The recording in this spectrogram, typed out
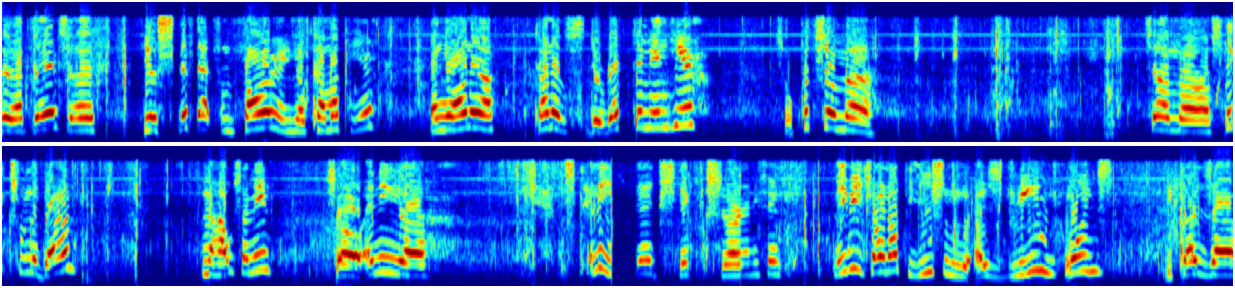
it up there so he'll sniff that from far and he'll come up here. And you want to kind of direct him in here? So put some uh, some uh, sticks from the dam. From the house I mean. So any uh, any dead sticks or anything. Maybe try not to use some as green ones because uh,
